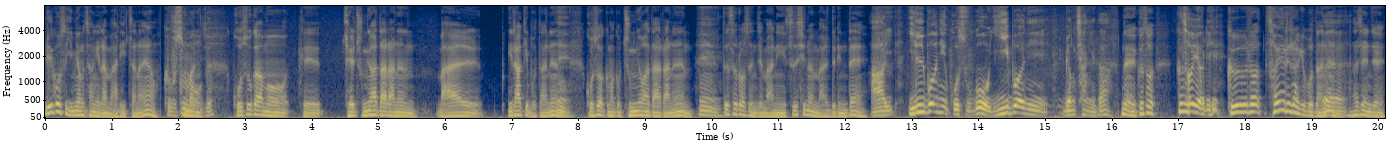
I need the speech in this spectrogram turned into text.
일고수 이명창이란 말이 있잖아요. 그 무슨 뭐 말이죠? 고수가 뭐, 그, 제일 중요하다라는 말이라기보다는 네. 고수가 그만큼 중요하다라는 네. 뜻으로서 이제 많이 쓰시는 말들인데, 아, 1번이 고수고 2번이 명창이다. 네, 그래서 그 서열이 그런 서열이라기보다는 네. 사실 이제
